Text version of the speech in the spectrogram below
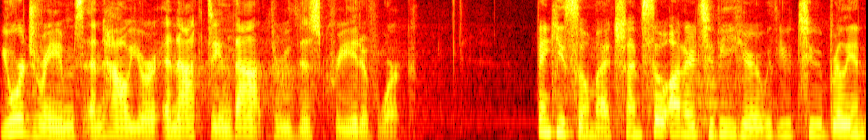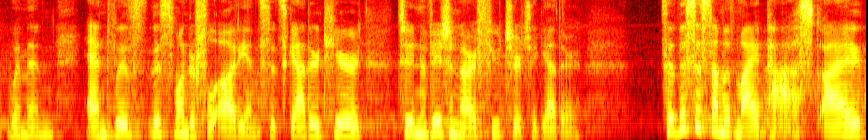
your dreams and how you're enacting that through this creative work. Thank you so much. I'm so honored to be here with you two brilliant women and with this wonderful audience that's gathered here to envision our future together. So, this is some of my past. I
